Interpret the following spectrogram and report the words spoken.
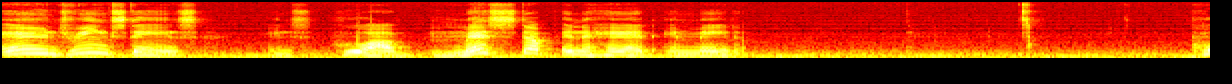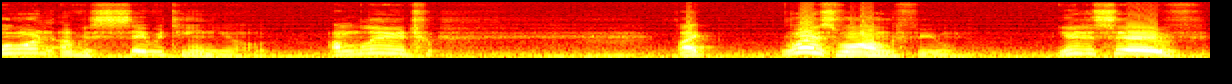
and dream stains and who are messed up in the head and made up porn of a 17 year old. I'm literally like, what is wrong with you? You deserve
